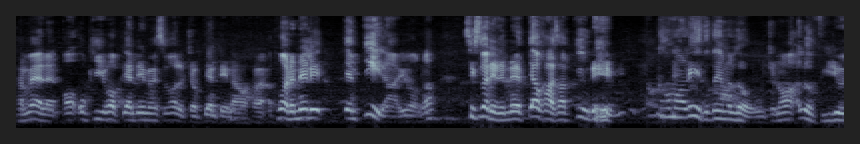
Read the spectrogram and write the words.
ဒါမဲ့လည်းအော် okay ပေါ့ပြန်တင်မယ်ဆိုတော့ကျွန်တော်ပြန်တင်တာပါအခုကနည်းနည်းလေးပြန်ပြေးလာပြီပေါ့နော် six pack တွေနည်းနည်းပျောက်ခါစားပြုတ်နေပြီ ကောင်မလေးတွေတည်းမလို့ဘူးကျွန်တော်အဲ့လိုဗီဒီယို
